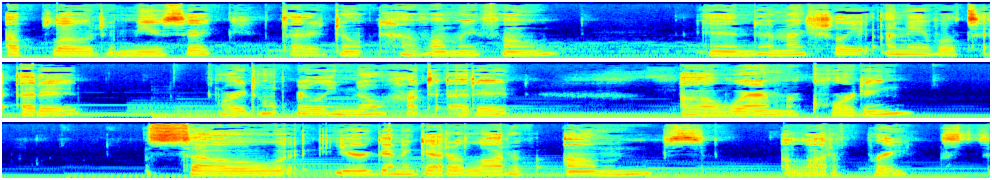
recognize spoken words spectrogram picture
upload music that I don't have on my phone. And I'm actually unable to edit, or I don't really know how to edit uh, where I'm recording. So you're gonna get a lot of ums, a lot of breaks,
